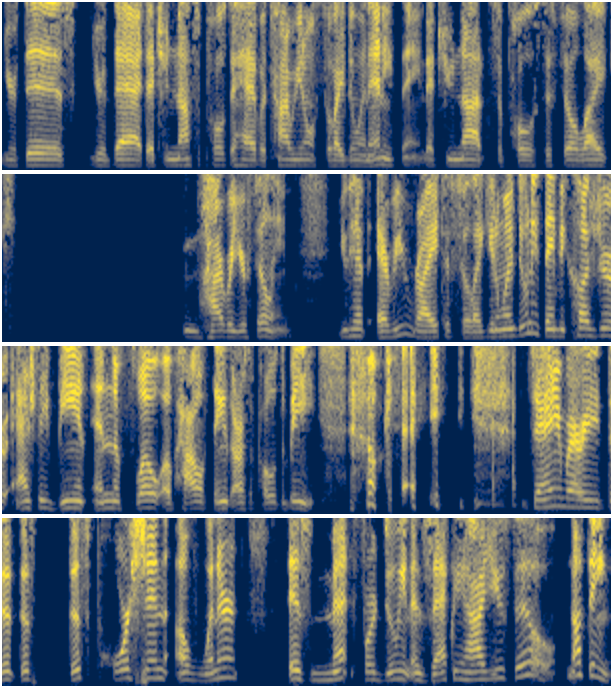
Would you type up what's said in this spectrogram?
you're this, you're that, that you're not supposed to have a time where you don't feel like doing anything, that you're not supposed to feel like however you're feeling. You have every right to feel like you don't want to do anything because you're actually being in the flow of how things are supposed to be. okay. January, this, this portion of winter is meant for doing exactly how you feel. Nothing.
